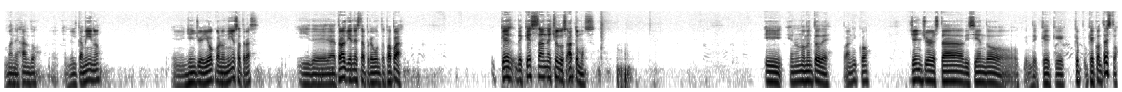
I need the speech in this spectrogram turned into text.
manejando en el camino, Ginger y yo con los niños atrás, y de, atrás viene esta pregunta, papá, ¿de qué están hechos los átomos? Y en un momento de pánico, Ginger está diciendo de qué, qué contesto,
